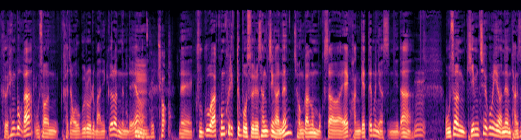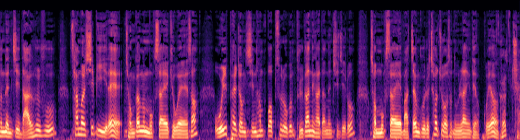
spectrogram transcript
그 행보가 우선 가장 어그로를 많이 끌었는데요. 음. 그렇죠. 네, 구구와 콘크리트 보수를 상징하는 정광훈 목사와의 관계 때문이었습니다. 음. 우선 김 최고위원은 당선된 지 나흘 후 3월 12일에 정광훈 목사의 교회에서 5.18 정신 헌법 수록은 불가능하다는 취지로 전 목사의 맞장구를 쳐주어서 논란이 되었고요. 그렇죠.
